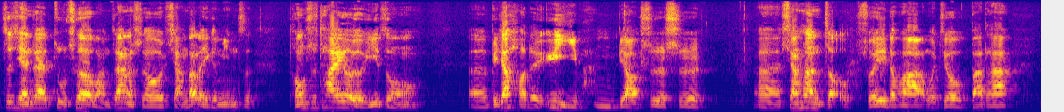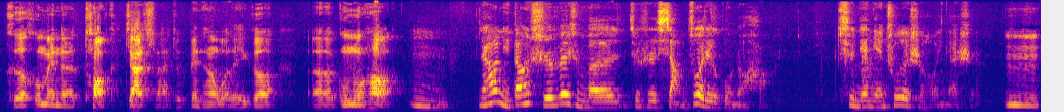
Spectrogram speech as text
之前在注册网站的时候想到的一个名字，同时它又有一种呃比较好的寓意吧，表示是呃向上走，所以的话我就把它。和后面的 talk 加起来，就变成了我的一个呃公众号。嗯，然后你当时为什么就是想做这个公众号？去年年初的时候应该是。嗯，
